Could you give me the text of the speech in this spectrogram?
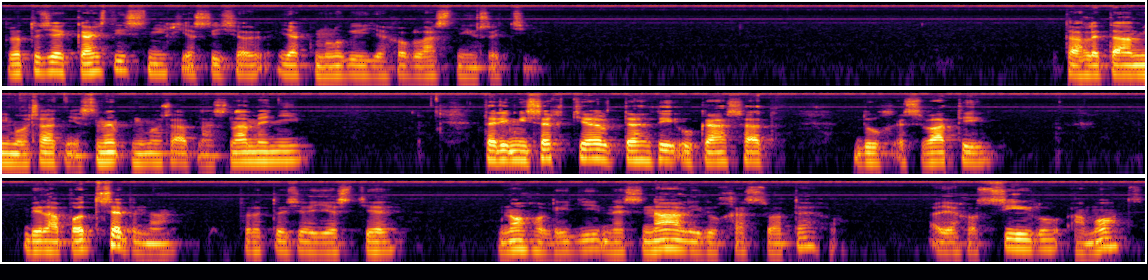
protože každý z nich je slyšel, jak mluví jeho vlastní řečí. Tahle ta mimořádná znamení kterými se chtěl tehdy ukázat Duch Svatý, byla potřebná, protože ještě mnoho lidí neznali Ducha Svatého a jeho sílu a moc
